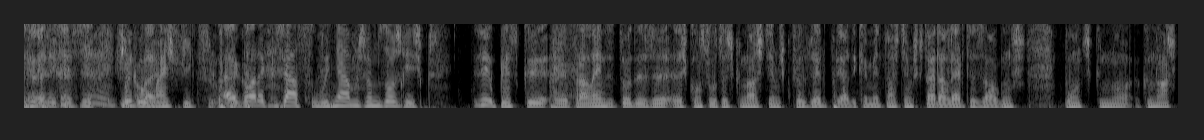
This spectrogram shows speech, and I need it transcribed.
maneira que assim ficou mais fixo. Agora que já sublinhámos, vamos aos riscos. Eu penso que, eh, para além de todas as consultas que nós temos que fazer periodicamente, nós temos que estar alertas a alguns pontos que, no- que nós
